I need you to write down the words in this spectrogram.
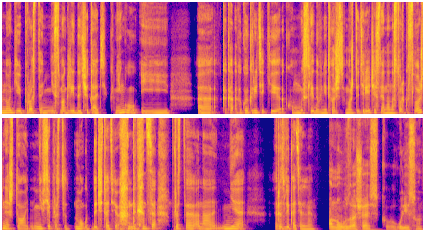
многие просто не смогли дочитать книгу, и э, о какой критике, о каком исследовании творчества может идти речь, если она настолько сложная, что не все просто могут дочитать ее до конца. Просто она не развлекательная. А ну, возвращаясь к Улису,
